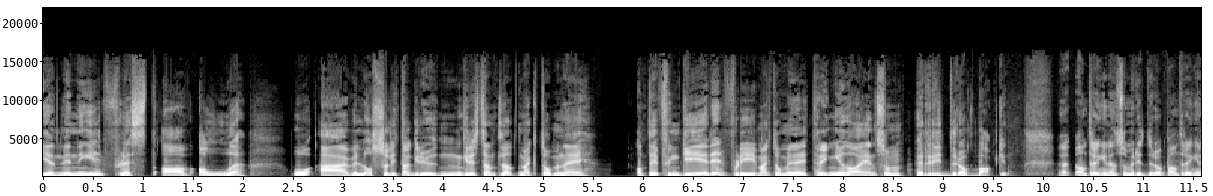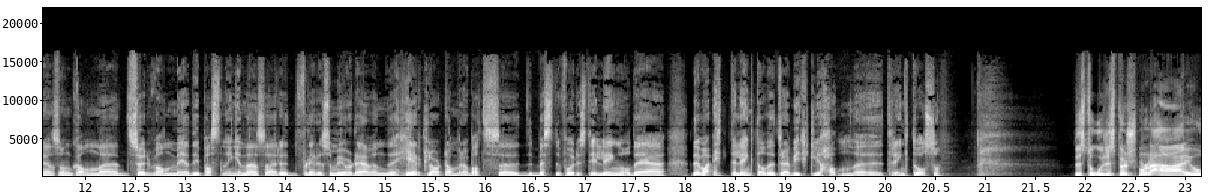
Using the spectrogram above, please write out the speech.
gjenvinninger, flest av alle. Og er vel også litt av grunnen Christian, til at McDominay at det fungerer. Fordi McDominay trenger jo da en som rydder opp baken. Eh, Han trenger en som rydder opp, han trenger en som kan eh, serve han med de pasningene. Så er det flere som gjør det, men helt klart Amrabats eh, beste forestilling. Og det, det var etterlengta, det tror jeg virkelig han trengte også. Det store spørsmålet er jo,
